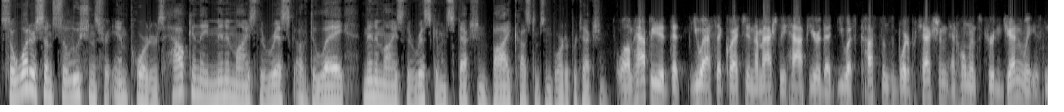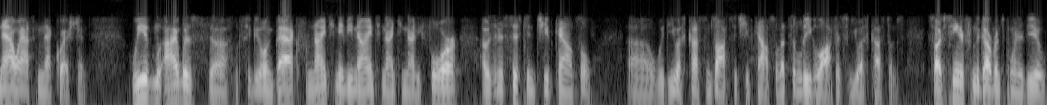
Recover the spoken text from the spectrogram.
So, what are some solutions for importers? How can they minimize the risk of delay, minimize the risk of inspection by Customs and Border Protection? Well, I'm happy that you asked that question. I'm actually happier that U.S. Customs and Border Protection and Homeland Security generally is now asking that question. We, I was, uh, let's see, going back from 1989 to 1994. I was an assistant chief counsel uh, with the U.S. Customs Office of Chief Counsel. That's the legal office of U.S. Customs. So I've seen it from the government's point of view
